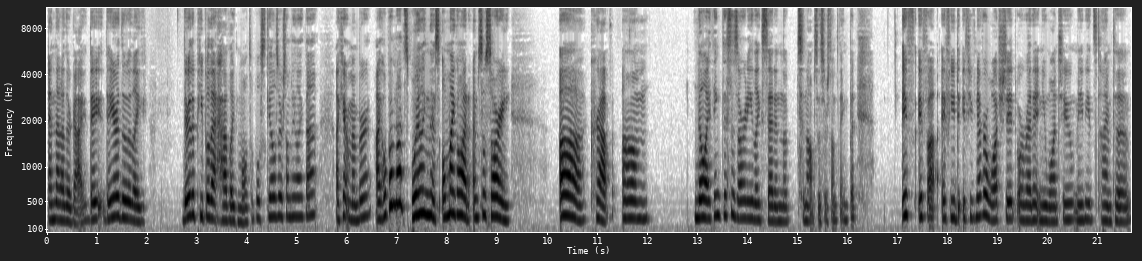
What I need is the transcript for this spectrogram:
and that other guy. They they are the like they're the people that have like multiple skills or something like that. I can't remember. I hope I'm not spoiling this. Oh my god, I'm so sorry. Ah, uh, crap. Um no, I think this is already like said in the synopsis or something. But if if uh, if you if you've never watched it or read it and you want to, maybe it's time to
